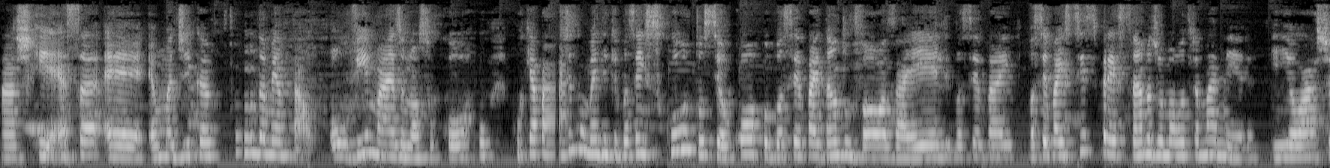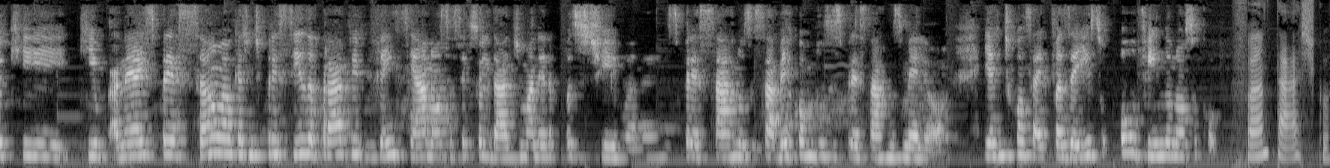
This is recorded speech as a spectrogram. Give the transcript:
Acho que essa é, é uma dica fundamental. Ouvir mais o nosso corpo, porque a partir do momento em que você escuta o seu corpo, você vai dando voz a ele, você vai, você vai se expressando de uma outra maneira. E eu acho que, que né, a expressão é o que a gente precisa para vivenciar a nossa sexualidade de maneira positiva, né? Expressar-nos e saber como nos expressarmos melhor. E a gente consegue fazer isso ouvindo o nosso corpo. Fantástico.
